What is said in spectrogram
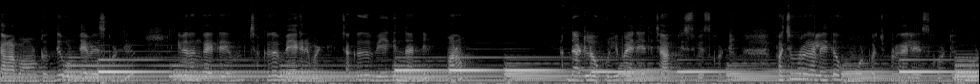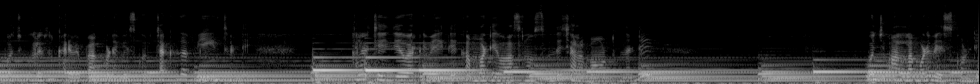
చాలా బాగుంటుంది. ఉంటే వేసుకోండి. ఈ విధంగా అయితే చక్కగా వేగనివ్వండి. చక్కగా వేగిన దాన్ని మనం దాంట్లో ఒక అయితే చాప్ చేసి వేసుకోండి. పచ్చిమిరకాయలు అయితే ఒక మూడు పచ్చిమిరకాయలు వేసుకోండి. మూడు పచ్చిమిరకాయలు వేసుకొని కరివేపాకు కూడా వేసుకొని చక్కగా వేయించండి. కలర్ చేంజ్ అయ్యే వరకు వేయితే కమ్మటి వాసన వస్తుంది. చాలా బాగుంటుందండి. కొంచెం అల్లం కూడా వేసుకోండి.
